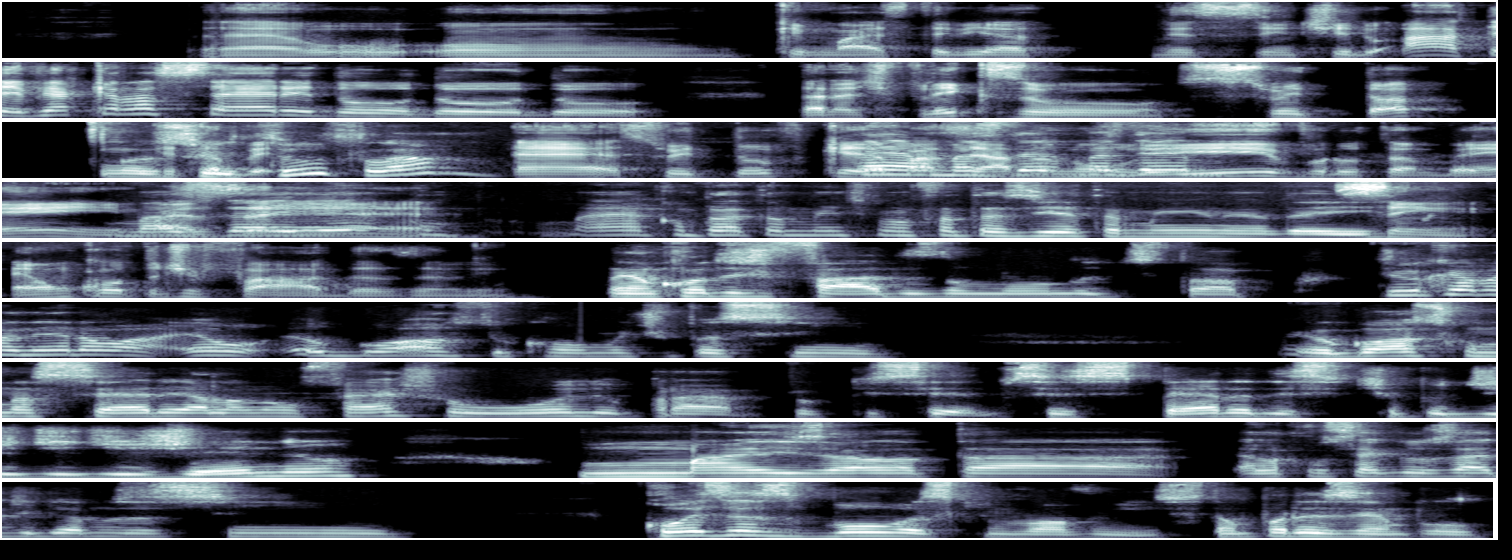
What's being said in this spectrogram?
é o, que mais teria nesse sentido? Ah, teve aquela série do, do, do da Netflix, o Sweet Tooth, o Sweet também, Tooth lá? É, Sweet Tooth, que é, é baseado num livro também, mas, mas daí é... é... completamente uma fantasia também, né? Daí. Sim, é um conto de fadas ali. É um conto de fadas no mundo distópico. De qualquer maneira, eu, eu gosto como, tipo assim, eu gosto como uma série ela não fecha o olho para o que você espera desse tipo de, de, de gênero, mas ela tá, ela consegue usar, digamos assim, coisas boas que envolvem isso. Então, por exemplo,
